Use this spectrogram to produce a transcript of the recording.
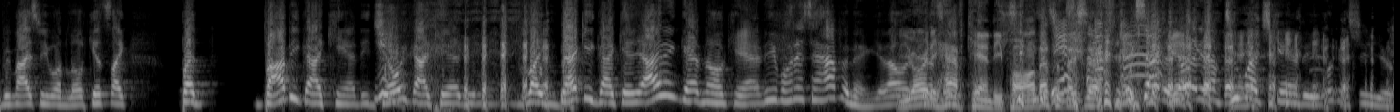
reminds me when little kids like, but Bobby got candy, Yeah. Joey got candy, like Becky got candy. I didn't get no candy. What is happening? You know, you already have like- candy, Paul. That's what they Yeah. say. exactly. You already have too much candy. Look at you. you.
